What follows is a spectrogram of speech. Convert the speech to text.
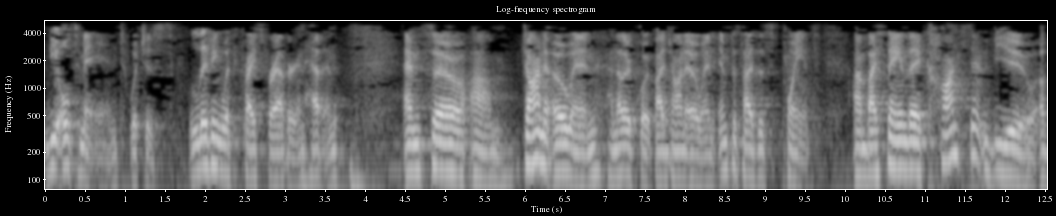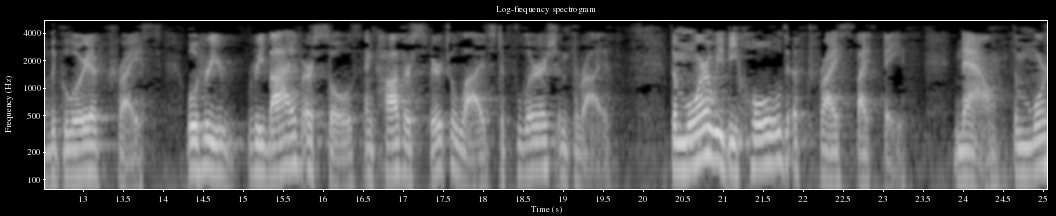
the ultimate end, which is living with Christ forever in heaven. And so, um, John Owen, another quote by John Owen, emphasizes this point um, by saying the constant view of the glory of Christ will re- revive our souls and cause our spiritual lives to flourish and thrive. The more we behold of Christ by faith now, the more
